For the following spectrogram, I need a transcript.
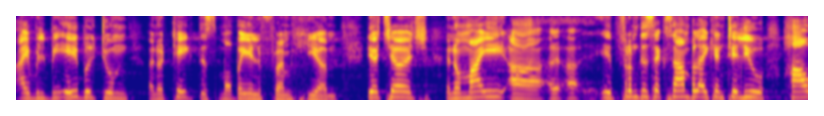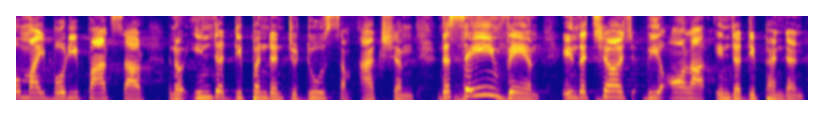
i will be able to you know take this mobile from here. Dear church you know my uh, uh, uh, from this example i can tell you how my body parts are you know interdependent to do some action. The same way in the church we all are interdependent.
